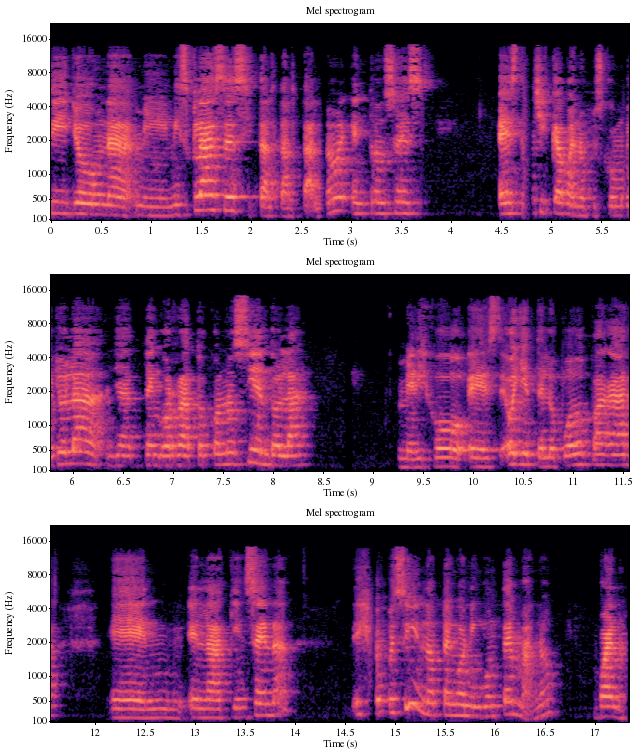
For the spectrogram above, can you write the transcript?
di yo una, mis clases y tal, tal, tal, ¿no? Entonces, esta chica, bueno, pues como yo la ya tengo rato conociéndola, me dijo, este, oye, ¿te lo puedo pagar en, la quincena? Dije, pues sí, no tengo ningún tema, ¿no? Bueno,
